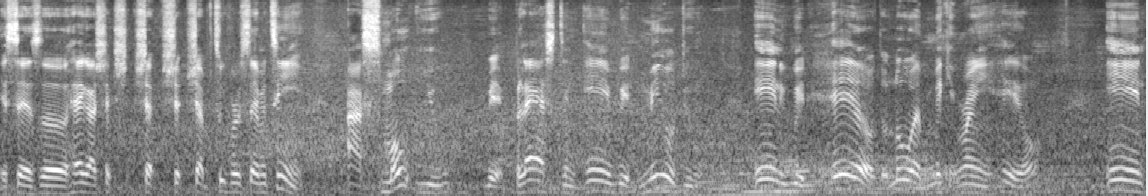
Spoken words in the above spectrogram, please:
It says, uh, Haggai chapter 2, verse 17. I smote you with blasting and with mildew and with hell. The Lord make it rain hell. in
